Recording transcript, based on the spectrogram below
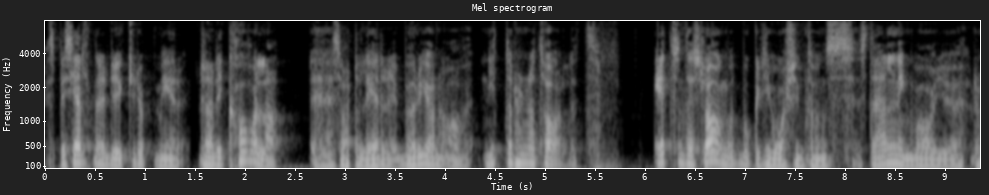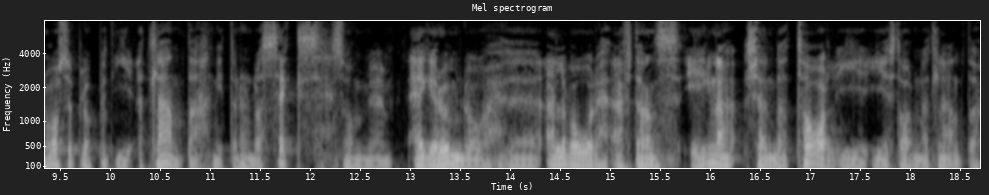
Speciellt när det dyker upp mer radikala eh, svarta ledare i början av 1900-talet. Ett sånt här slag mot Booker T. Washingtons ställning var ju rasupploppet i Atlanta 1906. Som eh, äger rum då eh, 11 år efter hans egna kända tal i, i staden Atlanta.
